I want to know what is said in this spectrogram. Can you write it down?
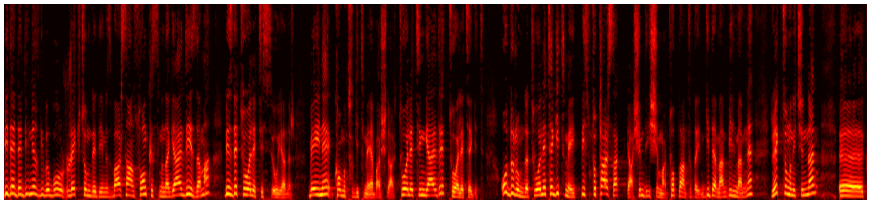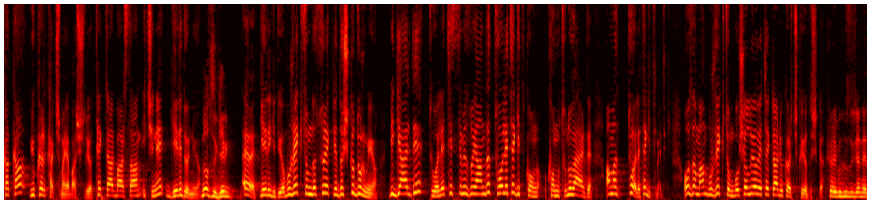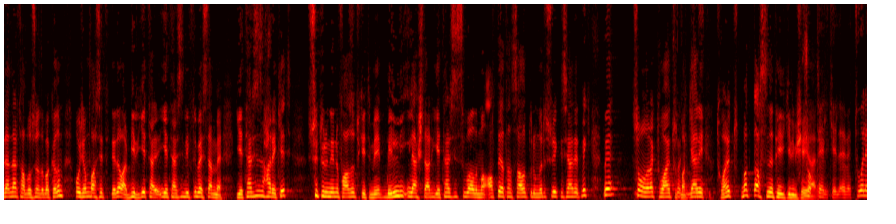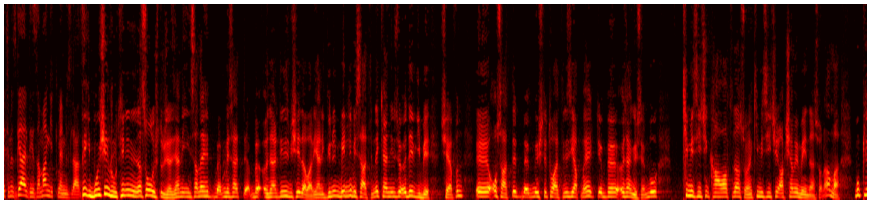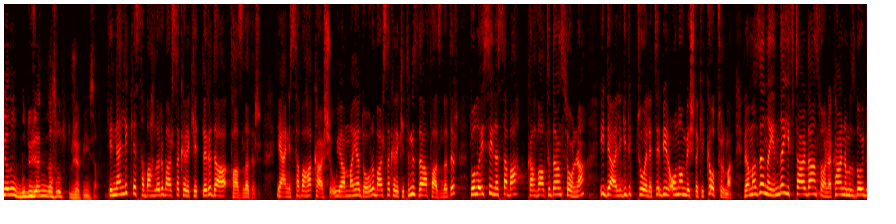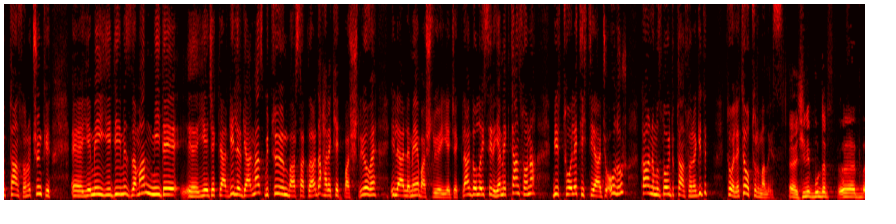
Bir de dediğiniz gibi bu rektum dediğimiz bağırsağın son kısmına geldiği zaman bizde tuvalet hissi uyanır. Beyne komut gitmeye başlar. Tuvaletin geldi, tuvalete git. O durumda tuvalete gitmeyip biz tutarsak ya şimdi işim var toplantıdayım gidemem bilmem ne. Rektumun içinden e, kaka yukarı kaçmaya başlıyor. Tekrar bağırsağın içine geri dönüyor. Nasıl geri Evet geri gidiyor. Bu rektumda sürekli dışkı durmuyor. Bir geldi tuvalet hissimiz uyandı tuvalete git kom- komutunu verdi. Ama tuvalete gitmedik. O zaman bu rektum boşalıyor ve tekrar yukarı çıkıyor dışkı. Şöyle bir hızlıca nedenler tablosuna da bakalım. Hocamın bahsettikleri de var. Bir, yeter, yetersiz lifli beslenme. Yetersiz hareket, süt ürünlerinin fazla tüketimi, belli ilaçlar, yetersiz sıvı alımı, altta yatan sağlık durumları sürekli seyahat etmek ve son olarak tuvalet tutmak. Tuvaletimizi Yani tuvalet tutmak da aslında tehlikeli bir şey Çok yani. tehlikeli evet. Tuvaletimiz geldiği zaman gitmemiz lazım. Peki bu işin rutinini nasıl oluşturacağız? Yani insanlara hep mesela önerdiğiniz bir şey de var. Yani günün belli bir saatinde kendinize ödev gibi şey yapın. Ee, o saatte işte tuvaletinizi yapmaya özen gösterin. Bu kimisi için kahvaltıdan sonra, kimisi için akşam yemeğinden sonra ama bu planı, bu düzeni nasıl tutturacak bir insan? Genellikle sabahları bağırsak hareketleri daha fazladır. Yani sabaha karşı uyanmaya doğru bağırsak hareketimiz daha fazladır. Dolayısıyla sabah kahvaltıdan sonra ideali gidip tuvalete bir 10-15 dakika oturmak. Ramazan ayında iftardan sonra karnımız doyduktan sonra çünkü e, yemeği yediğimiz zaman mideye e, yiyecekler gelir gelmez bütün bağırsaklarda hareket başlıyor ve ilerlemeye başlıyor yiyecekler. Dolayısıyla yemekten sonra bir tuvalet ihtiyacı olur. Karnımız doyduktan sonra gidip tuvalete oturmalıyız. Evet şimdi burada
